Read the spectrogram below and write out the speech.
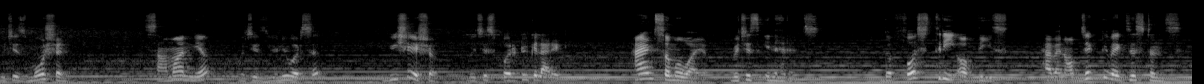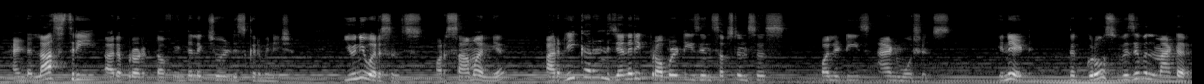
which is motion, Samanya, which is universal, Vishesha, which is particularity, and Samavaya, which is inherence. The first three of these have an objective existence, and the last three are a product of intellectual discrimination. Universals, or Samanya, are recurrent generic properties in substances, qualities, and motions. In it, the gross visible matter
